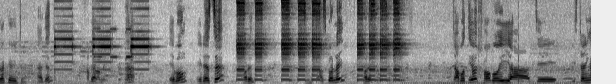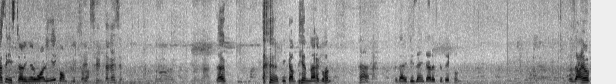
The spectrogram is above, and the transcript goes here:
দেখে এইটা। হ্যাঁ দেন। ব্যাকে। হ্যাঁ এবং এটা হচ্ছে অরেঞ্জ পাঁচ করলেই অরেঞ্জ যাবতীয় সব ওই যে স্টারিং আছে স্টারিং এর ওয়ারিং এ কমপ্লিট করা সিট দেখাইছেন? যাই হোক পিক আপ দিয়ে না এখন। হ্যাঁ তো গাড়ির ডিজাইনটা আর একটু দেখুন। তো যাই হোক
